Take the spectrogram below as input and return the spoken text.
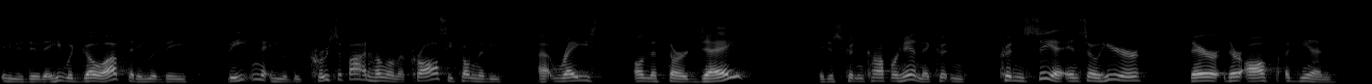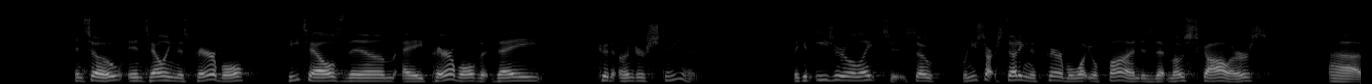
he would do, that he would go up, that he would be beaten, that he would be crucified, hung on the cross. He told them to be uh, raised on the third day. They just couldn't comprehend. They couldn't couldn't see it. And so here they're they're off again. And so, in telling this parable, he tells them a parable that they could understand, they could easily relate to. So, when you start studying this parable, what you'll find is that most scholars, uh, uh,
